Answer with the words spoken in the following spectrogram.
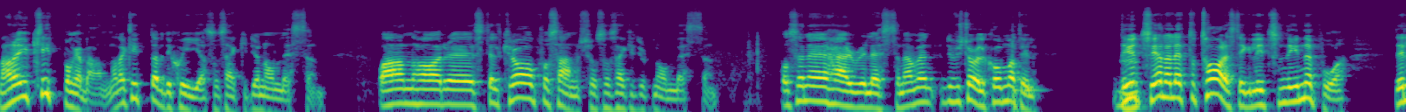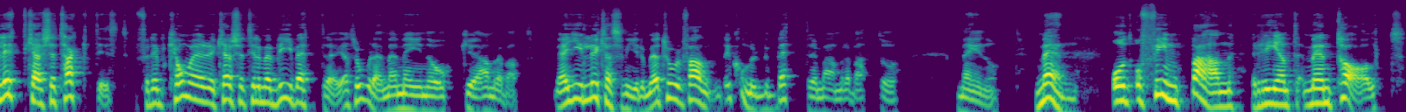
Men han har ju klippt många band. Han har klippt David de Gia som säkert gör någon ledsen. Och han har eh, ställt krav på Sancho som säkert gjort någon ledsen. Och sen är Harry ledsen. Ja, men du förstår väl komma till. Det är mm. ju inte så jävla lätt att ta det steget, lite som du är inne på. Det är lätt kanske taktiskt, för det kommer kanske till och med bli bättre. Jag tror det, med Maino och eh, Amrabat. Men jag gillar ju Casemiro, men jag tror fan det kommer bli bättre med Amrabat och Maino. Men, och, och fimpa han rent mentalt,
